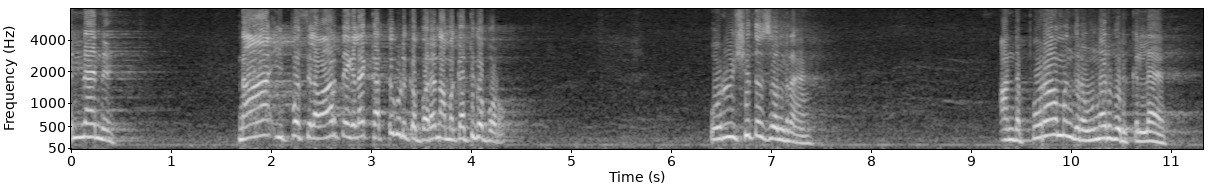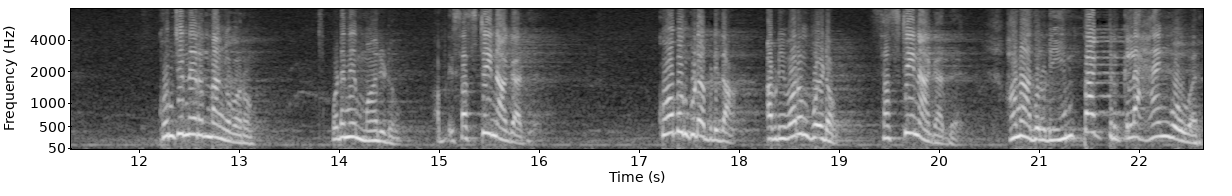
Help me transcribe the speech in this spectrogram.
என்னன்னு? நான் இப்ப சில வார்த்தைகளை கத்து கொடுக்க போறேன் நம்ம கத்துக்க போறோம். ஒரு விஷயத்த சொல்றேன். அந்த பொறாமைங்கிற உணர்வு இருக்குல்ல கொஞ்ச நேரம் தாங்க வரும். உடனே மாறிடும். அப்படி சஸ்டெயின் ஆகாது. கோபம் கூட அப்படிதான். அப்படி வரும் போயிடும். சஸ்டெயின் ஆகாது. ஆனா அதனுடைய இம்பாக்ட் இருக்குல்ல ஹேங் ஓவர்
